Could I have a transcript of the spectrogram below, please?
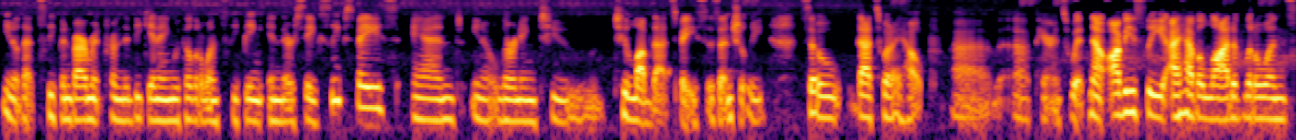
you know that sleep environment from the beginning with the little ones sleeping in their safe sleep space and you know learning to to love that space essentially. So that's what i help uh, uh, parents with. Now obviously i have a lot of little ones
